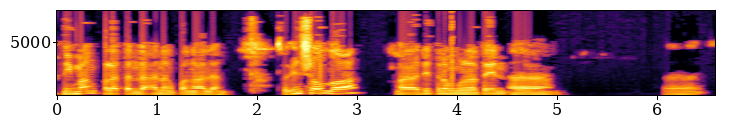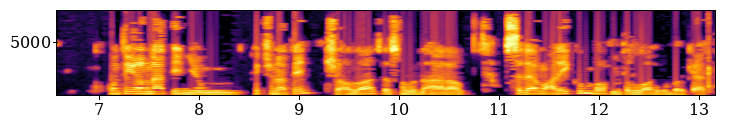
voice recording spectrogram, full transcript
5. Limang palatandaan ng pangalan. So inshallah, ah, dito lang muna natin uh, uh, continue lang natin yung lecture natin. Inshallah, sa sumunod na araw. Assalamualaikum warahmatullahi wabarakatuh.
